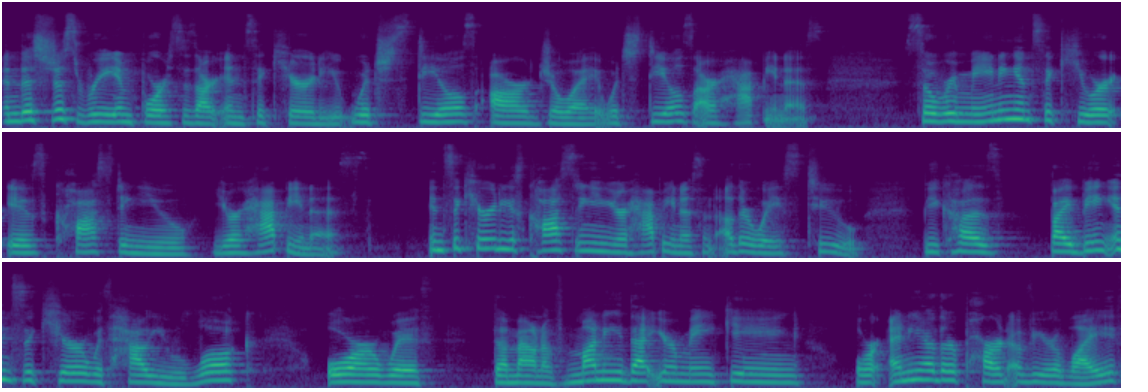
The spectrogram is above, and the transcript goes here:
And this just reinforces our insecurity, which steals our joy, which steals our happiness. So remaining insecure is costing you your happiness. Insecurity is costing you your happiness in other ways too, because by being insecure with how you look or with the amount of money that you're making or any other part of your life,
